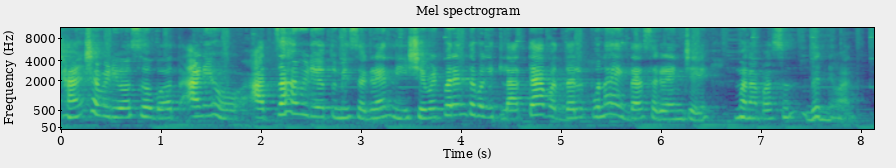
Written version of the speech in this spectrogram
छानशा व्हिडिओ सोबत. आणि हो आजचा हा व्हिडिओ तुम्ही सगळ्यांनी शेवटपर्यंत बघितला. त्याबद्दल पुन्हा एकदा सगळ्यांचे मनापासून धन्यवाद.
